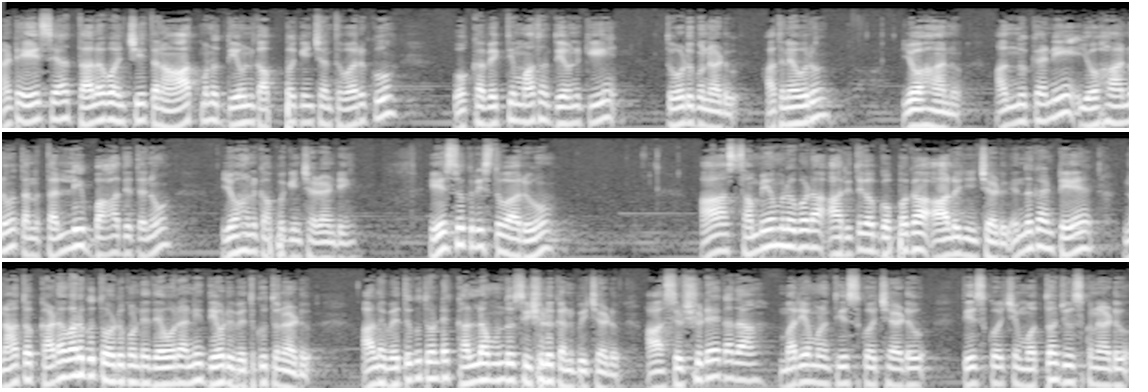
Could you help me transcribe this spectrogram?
అంటే ఏసయ తల వంచి తన ఆత్మను దేవునికి అప్పగించేంత వరకు ఒక్క వ్యక్తి మాత్రం దేవునికి తోడుకున్నాడు అతనెవరు? యోహాను. అందుకని యోహాను తన తల్లి బాధ్యతను యోహానుకు అప్పగించాడండి. యేసుక్రీస్తు వారు ఆ సమయంలో కూడా ఆ రీతిగా గొప్పగా ఆలోచించాడు. ఎందుకంటే నాతో కడ వరకు తోడుకుంటే అని దేవుడు వెతుకుతున్నాడు. అలా వెతుకుతుంటే కళ్ళ ముందు శిష్యుడు కనిపించాడు. ఆ శిష్యుడే కదా మరియమ్మను తీసుకొచ్చాడు తీసుకొచ్చి మొత్తం చూసుకున్నాడు.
